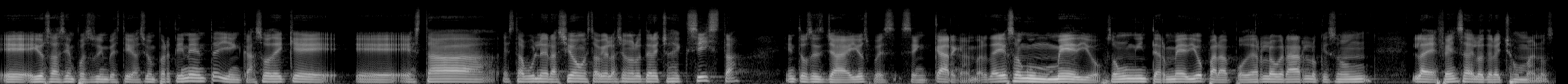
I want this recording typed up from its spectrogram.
Eh, ellos hacen pues su investigación pertinente y en caso de que eh, esta, esta vulneración, esta violación de los derechos exista, entonces ya ellos pues se encargan, ¿verdad? Ellos son un medio, son un intermedio para poder lograr lo que son la defensa de los derechos humanos.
